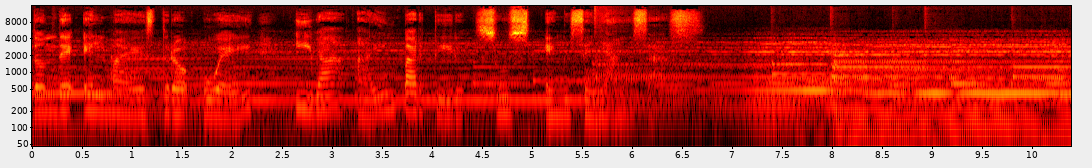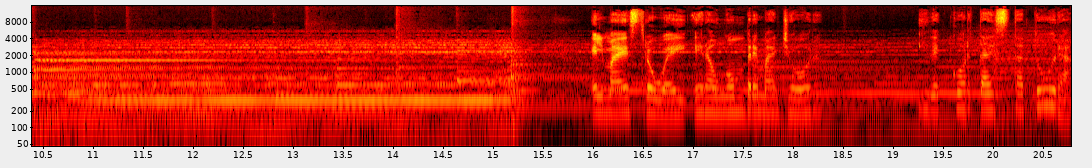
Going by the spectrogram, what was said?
donde el maestro Wei iba a impartir sus enseñanzas. Maestro Wei era un hombre mayor y de corta estatura,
